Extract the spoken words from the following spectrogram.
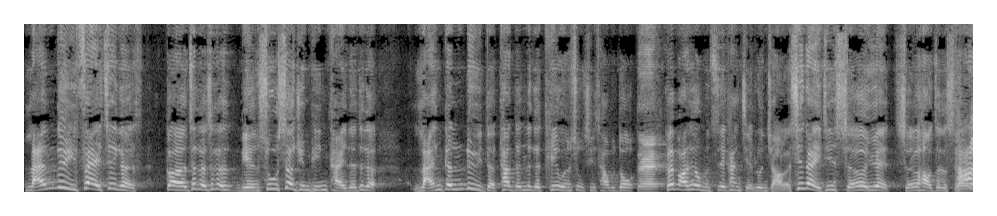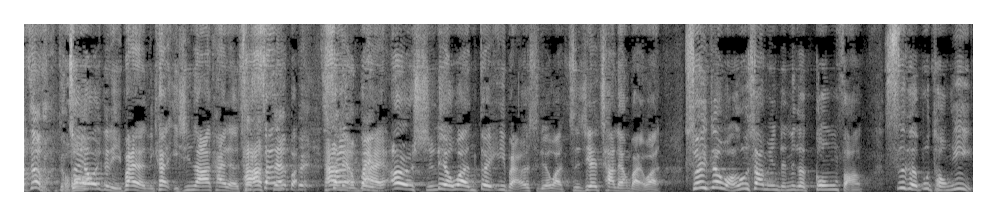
蓝绿在这个呃这个这个脸书社群平台的这个。蓝跟绿的，它的那个贴文数其实差不多。对，可是宝杰，我们直接看结论就好了。现在已经十二月十二号这个时候，差这么多，最后一个礼拜了。你看已经拉开了，差三百三百二十六万对一百二十六万，直接差两百万。所以在网络上面的那个攻防，四个不同意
